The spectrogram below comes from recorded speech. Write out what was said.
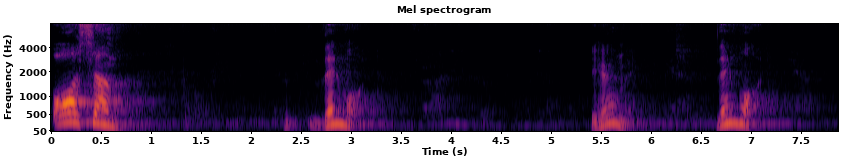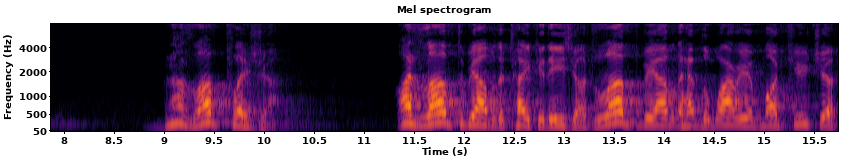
awesome. Then what? You hearing me? Then what? And I love pleasure. I'd love to be able to take it easy. I'd love to be able to have the worry of my future,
